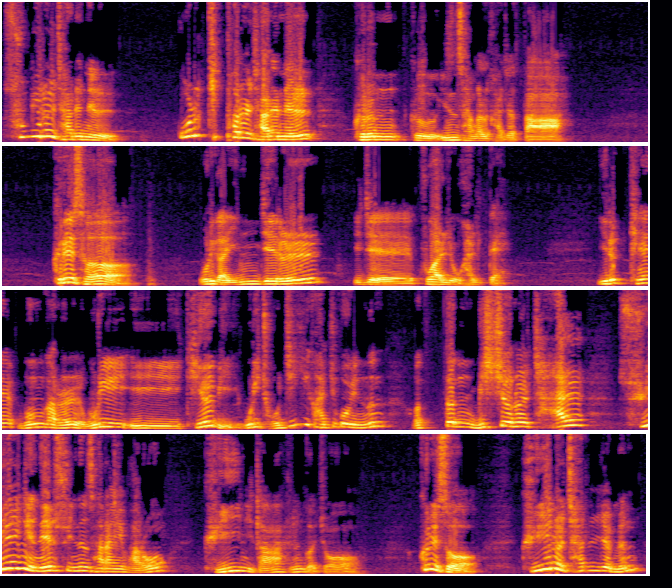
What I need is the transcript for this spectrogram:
수비를 잘해낼 골키퍼를 잘해낼 그런 그 인상을 가졌다. 그래서 우리가 인재를 이제 구하려고 할 때 이렇게 뭔가를 우리 이 기업이 우리 조직이 가지고 있는 어떤 미션을 잘 수행해낼 수 있는 사람이 바로 귀인이다 하는 거죠. 그래서 귀인을 찾으려면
